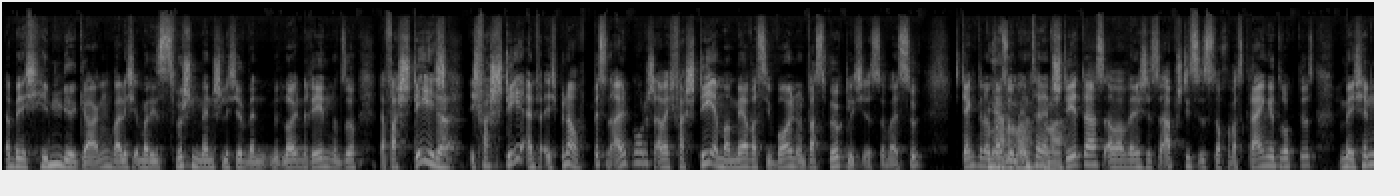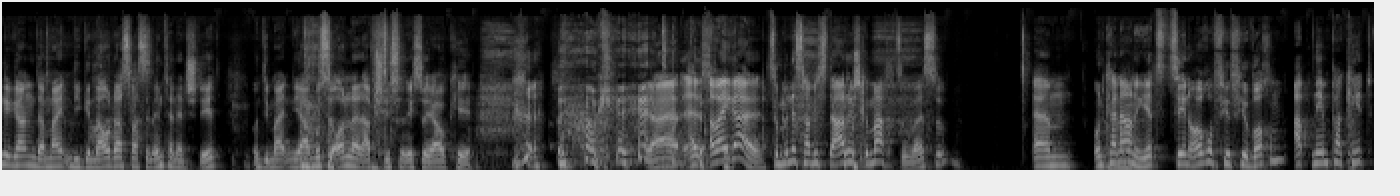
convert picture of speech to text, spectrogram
Dann bin ich hingegangen, weil ich immer dieses Zwischenmenschliche, wenn mit Leuten reden und so, da verstehe ich, Ja. ich verstehe einfach, ich bin auch ein bisschen altmodisch, aber ich verstehe immer mehr, was sie wollen und was wirklich ist, so weißt du. Ich denke dann immer so, im Internet normal. steht das, aber wenn ich das abschließe, ist doch was Kleingedrucktes. Dann bin ich hingegangen, da meinten die genau das, was im Internet steht. Und die meinten, ja, musst du online abschließen. Und ich so, ja, okay. Okay. Ja, äh, aber egal. Zumindest habe ich es dadurch gemacht, so, weißt du? Ähm, und keine Ja. Ahnung, jetzt 10 Euro für vier Wochen, Abnehmpaket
